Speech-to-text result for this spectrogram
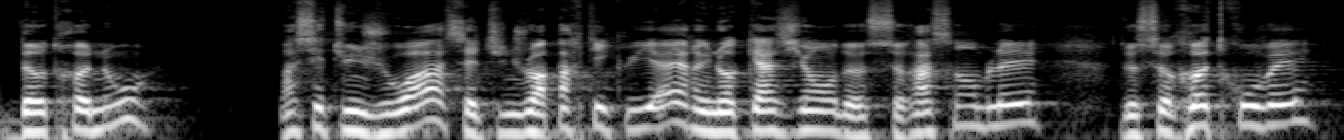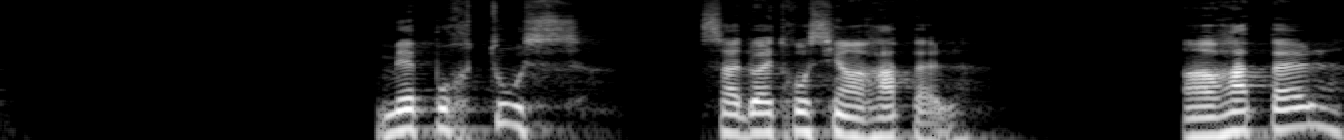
d'entre nous, bah, c'est une joie, c'est une joie particulière, une occasion de se rassembler, de se retrouver. Mais pour tous, ça doit être aussi un rappel. Un rappel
